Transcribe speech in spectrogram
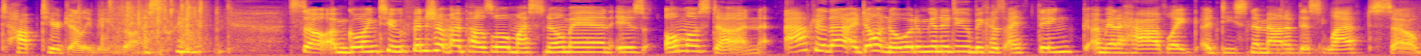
top tier jelly beans, honestly. So I'm going to finish up my puzzle. My snowman is almost done. After that, I don't know what I'm gonna do because I think I'm gonna have like a decent amount of this left. So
